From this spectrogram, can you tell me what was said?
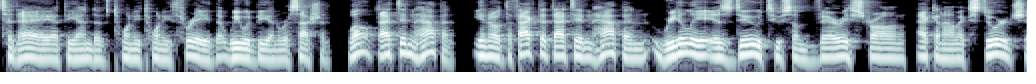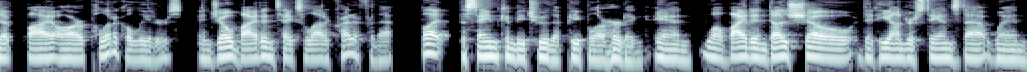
today at the end of 2023 that we would be in recession. Well, that didn't happen. You know, the fact that that didn't happen really is due to some very strong economic stewardship by our political leaders, and Joe Biden takes a lot of credit for that. But the same can be true that people are hurting. And while Biden does show that he understands that when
